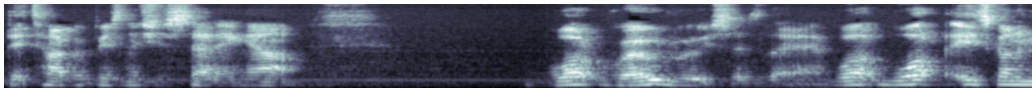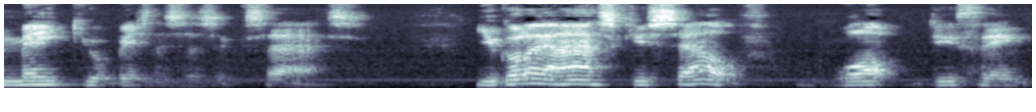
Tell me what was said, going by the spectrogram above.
the type of business you're setting up, what road routes is there? What what is going to make your business a success? You've got to ask yourself, what do you think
